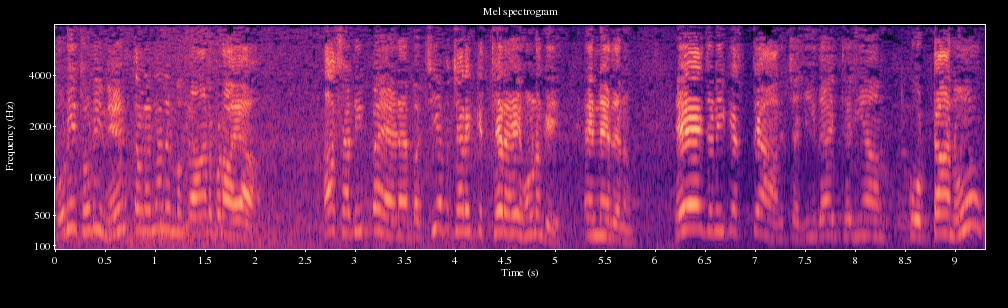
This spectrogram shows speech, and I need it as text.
ਥੋੜੀ ਥੋੜੀ ਮਿਹਨਤ ਨਾਲ ਇਹਨਾਂ ਨੇ ਮਕਾਨ ਬਣਾਇਆ ਆ ਸਾਡੀ ਭੈਣ ਹੈ, ਬੱਚੀ ਇਹ ਵਿਚਾਰੇ ਕਿੱਥੇ ਰਹੇ ਹੋਣਗੇ ਇੰਨੇ ਦਿਨ? ਇਹ ਜਣੀ ਕਿ ਧਿਆਨ ਚਾਹੀਦਾ ਇੱਥੇ ਦੀਆਂ ਕੋਟਾਂ ਨੂੰ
